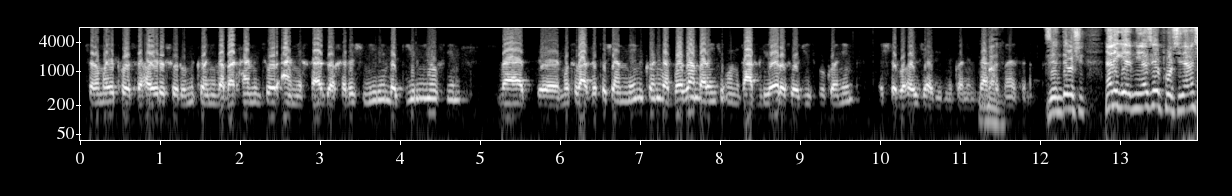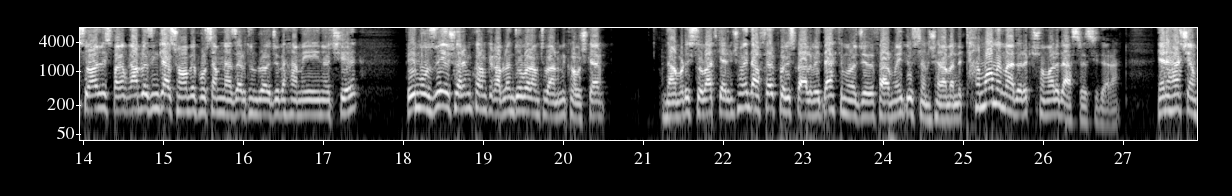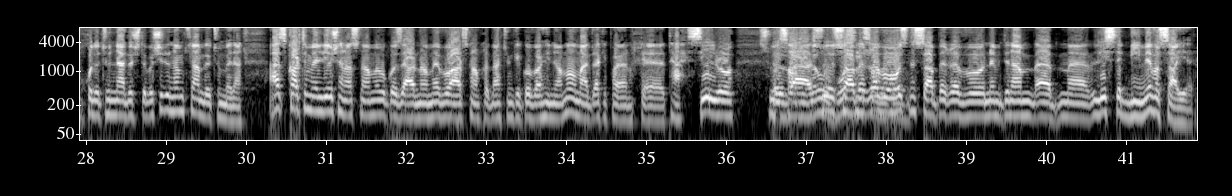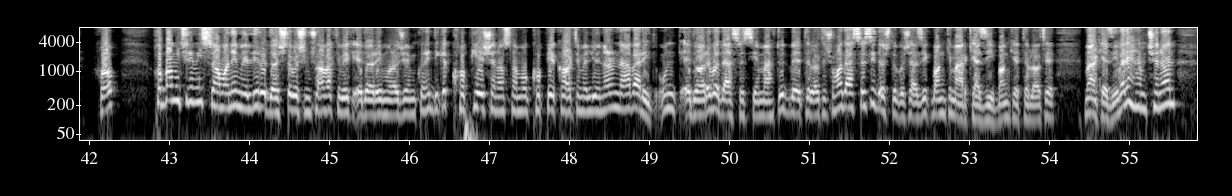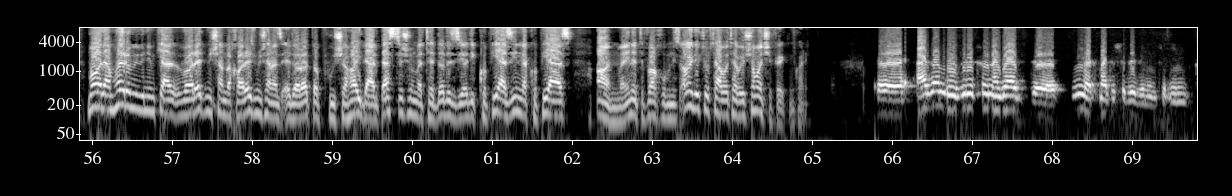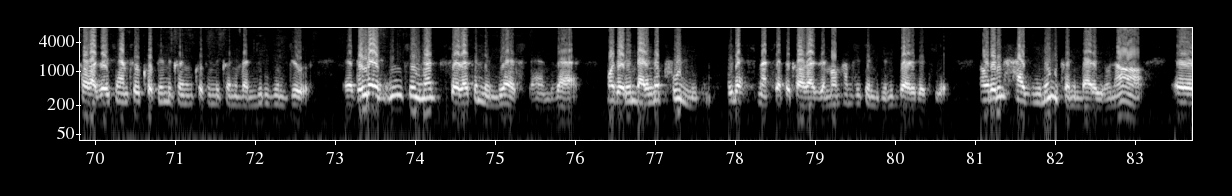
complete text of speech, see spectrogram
چرا ما یه پروسه هایی رو شروع می‌کنیم و بعد همینطور عمیق‌تر داخلش میریم و گیر میفتیم و متوقفش هم نمی کنیم و بازم برای اینکه اون قبلی ها رو توجیه بکنیم اشتباه های جدید می‌کنیم. بله. زنده باشین. نه دیگه نیازی به پرسیدن سوال نیست. فقط قبل از اینکه از شما بپرسم نظرتون راجع به همه اینا چیه؟ به موضوع اشاره می‌کنم که قبلا دو بارم تو برنامه کاوشگر در موردش صحبت کردیم. شما دفتر پلیس به علاوه ده که مراجعه بفرمایید دوستان شنونده تمام مدارک شما رو دسترسی دارن. یعنی هرچی هم خودتون نداشته باشید اونا می‌تونن بهتون بدن. از کارت ملی و شناسنامه و گذرنامه و عرض کنم خدمتتون که گواهی نامه و مدرک پایان خ- تحصیل رو سوء و سابقه و سابقه و. حسن سابقه و نمی‌دونم لیست بیمه و سایر. خب؟ خب ما می‌تونیم این سامانه ملی رو داشته باشیم شما وقتی به یک اداره مراجعه می‌کنید دیگه کپی شناسنامه و کپی کارت ملی اینا رو نبرید. اون اداره با دسترسی محدود به اطلاعات شما دسترسی داشته باشه از یک بانک مرکزی بانک اطلاعات مرکزی. ولی همچنان ما آدمهایی رو می‌بینیم که وارد میشن و خارج میشن از ادارات با پوشه های در دستشون و تعداد زیادی کپی از این و کپی از آن و این اتفاق خوب نیست. آقای دکتر طباطبایی شما چی فکر می‌کنید؟ ارزم به حضورتون اگر این قسمتش رو ببینیم که این کاغذهایی که همطور کپی می‌کنیم کپی می‌کنیم و میریزیم دور غیر از این که اینا ثروت ملی هستند و ما داریم برای اینا پول میدیم. خیلی از مصرف کاغذ ما هم همونجور که می‌دونید وارداتیه. ما داریم هزینه می‌کنیم برای اونا.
